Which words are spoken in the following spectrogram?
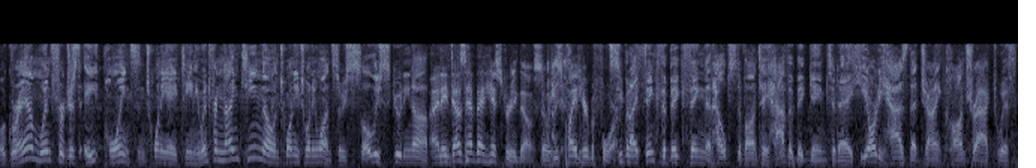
Well, Graham went for just eight points in 2018. He went for 19 though in 2021, so he's slowly scooting up. And he does have that history, though, so he's played here before. See, but I think the big thing that helps Devonte have a big game today, he already has that giant contract with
